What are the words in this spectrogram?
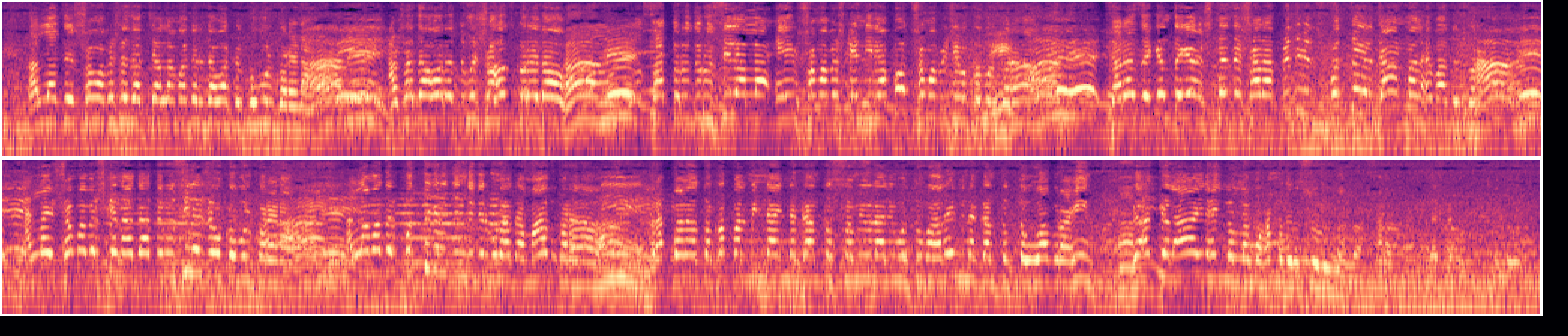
আল্লাহ যে সমাবেশে যাচ্ছে আল্লাহ আমাদের যাওয়াকে কবুল করে না। আসা যাওয়ারে তুমি সহজ করে দাও। ছাত্রদের উসিল আল্লাহ এই সমাবেশকে নিরাপদ সমাবেশ কবুল করে না যারা যেখান থেকে আসতেছে সারা পৃথিবীর প্রত্যেকের জান মাল হেফাজত করে। আল্লাহ এই সমাবেশকে না জাতের উসিল হিসেবে কবুল করে না আল্লাহ আমাদের প্রত্যেকের জিন্দগির গুণাটা মাফ করে না রব্বানা তাকাব্বাল মিন্না ইন্নাকা আনতাস সামিউল আলিম ওয়া তুব আলাইনা ইন্নাকা আনতাত তাওয়াবুর রহিম। বিহাক্কি লা ইলাহা ইল্লাল্লাহ মুহাম্মাদুর রাসূলুল্লাহ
